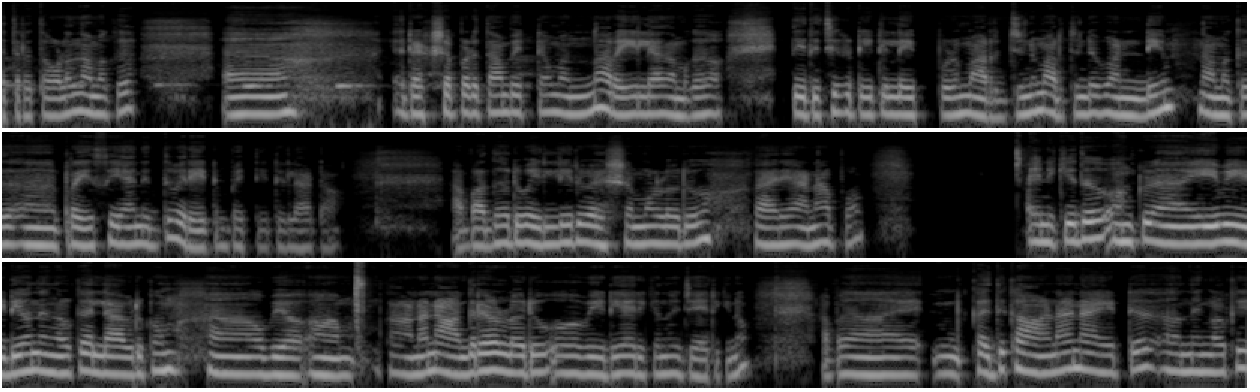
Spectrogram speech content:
എത്രത്തോളം നമുക്ക് രക്ഷപ്പെടുത്താൻ പറ്റുമെന്നും അറിയില്ല. നമുക്ക് തിരിച്ച് കിട്ടിയിട്ടില്ല. ഇപ്പോഴും അർജുനും അർജുന്റെ വണ്ടിയും നമുക്ക് ട്രേസ് ചെയ്യാൻ ഇതുവരെയായിട്ടും പറ്റിയിട്ടില്ല കേട്ടോ. അപ്പോൾ അതൊരു വലിയൊരു വിഷമമുള്ളൊരു കാര്യമാണ്. അപ്പോൾ എനിക്കിത് ഈ വീഡിയോ നിങ്ങൾക്ക് എല്ലാവർക്കും ഉപയോ കാണാൻ ആഗ്രഹമുള്ളൊരു വീഡിയോ ആയിരിക്കും എന്ന് വിചാരിക്കുന്നു. അപ്പോൾ ഇത് കാണാനായിട്ട് നിങ്ങൾക്ക്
